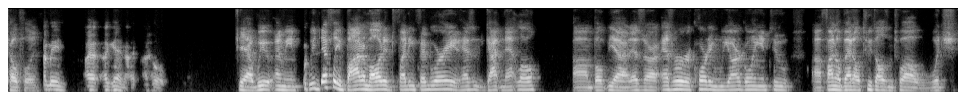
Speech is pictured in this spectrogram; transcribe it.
Hopefully. I mean, I again, I, I hope. Yeah, we. I mean, we definitely bottomed out at fighting February. It hasn't gotten that low. Um, but yeah, as our as we're recording, we are going into uh, Final Battle 2012, which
